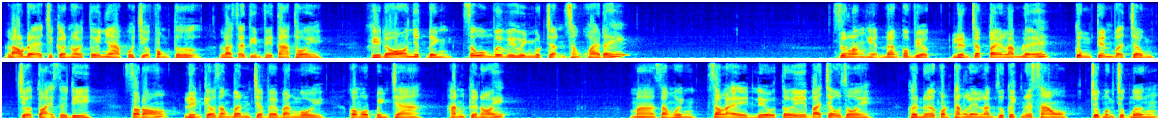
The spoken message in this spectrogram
Lão đệ chỉ cần hỏi tới nhà của Triệu Phong Tử Là sẽ tìm thấy ta thôi. Khi đó nhất định sẽ uống với Vi Huynh một trận sảng khoái đấy. Dương Lăng hiện đang có việc Liền chắp tay làm lễ tung tiến vợ chồng Triệu Toại rời đi. Sau đó liền kéo Giang Bân trở về bàn ngồi Gọi một bình trà. Hắn cười nói mà Giang Huynh, sao lại đều tới Bá Châu rồi? Hơn nữa còn thăng lên làm du kích nữa sao? Chúc mừng chúc mừng.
